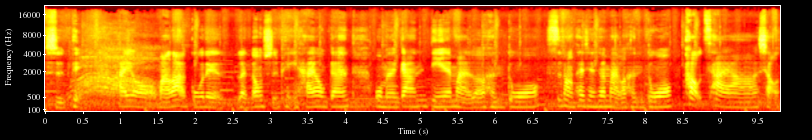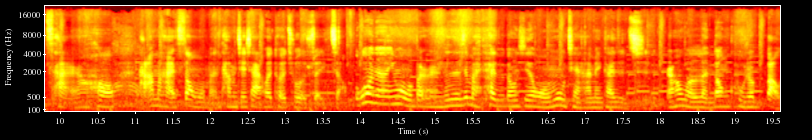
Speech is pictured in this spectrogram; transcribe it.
食品。还有麻辣锅的冷冻食品，还有跟我们干爹买了很多，私房菜先生买了很多泡菜啊、小菜，然后他们还送我们他们接下来会推出的水饺。不过呢，因为我本人真的是买太多东西了，我目前还没开始吃，然后我的冷冻库就爆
